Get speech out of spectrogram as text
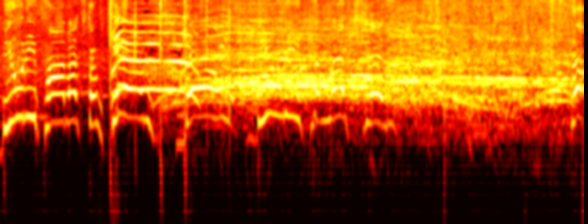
beauty products from Kim's Belle Beauty Collection. So,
